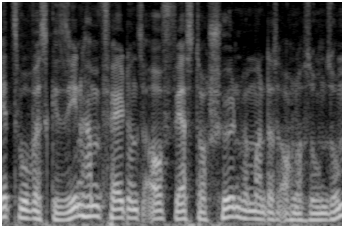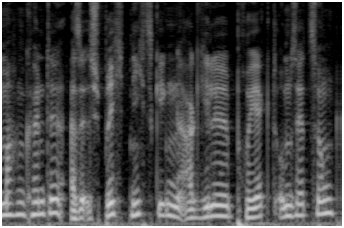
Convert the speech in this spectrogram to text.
Jetzt, wo wir es gesehen haben, fällt uns auf, wäre es doch schön, wenn man das auch noch so und so machen könnte. Also es spricht nichts gegen eine agile Projektumsetzung,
